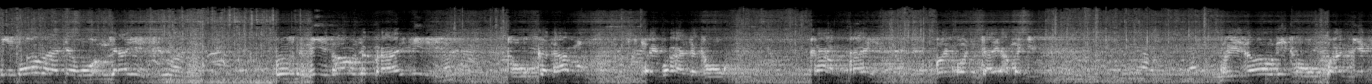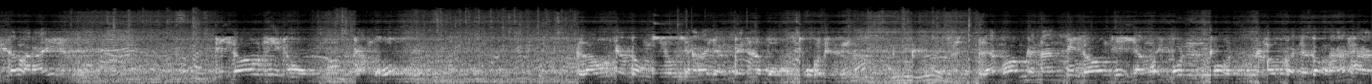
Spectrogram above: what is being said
พี่น้องอาจจะห่วงใยพี่น้องทั้งหลายที่ถูกกระทำไม่ ว่าจะถูกฆ่าไปโดยคนใจอมหิตพี่น้องที่ถูกบาดเจ็บทั้งหลายพี่น้องที่ถูกจำคุก เราจะต้องเยียวยาอย่างเป็นระบบทั่วถึง และพร้อมกันนั้นพี่น้องที่ยังไม่พ้นโทษเราก็จะต้องหาทาง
